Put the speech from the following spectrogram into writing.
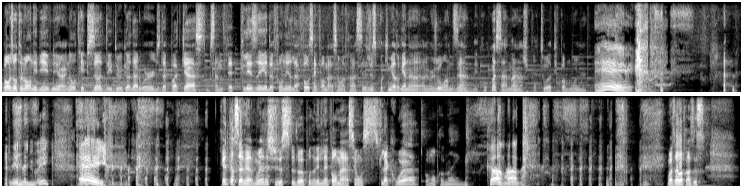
Bonjour tout le monde et bienvenue à un autre épisode des Deux gars d'AdWords, le podcast où ça me fait plaisir de fournir de la fausse information à Francis juste pour qu'il me revienne un, un jour en me disant Mais pourquoi ça marche pour toi puis pas moi Hey Rien d'allumé. Hey Rien de personnel. Moi, je suis juste là pour donner de l'information. Si tu la crois, c'est pas mon problème. Come on Comment ça va, Francis?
